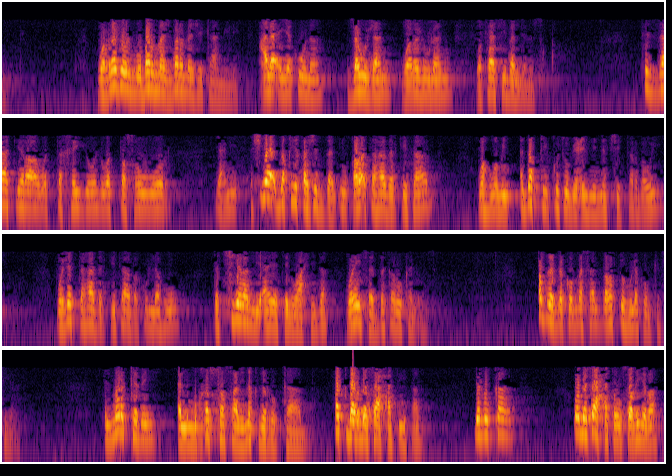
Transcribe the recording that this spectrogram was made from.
والرجل مبرمج برمجة كاملة. على أن يكون زوجا ورجلا وكاتبا للرزق. في الذاكرة والتخيل والتصور يعني أشياء دقيقة جدا. إن قرأت هذا الكتاب وهو من أدق كتب علم النفس التربوي وجدت هذا الكتاب كله تفسيرا لآية واحدة وليس الذكر كالأنثى. أضرب لكم مثل ضربته لكم كثيرا. المركبة المخصصة لنقل الركاب أكبر مساحة فيها للركاب ومساحة صغيرة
